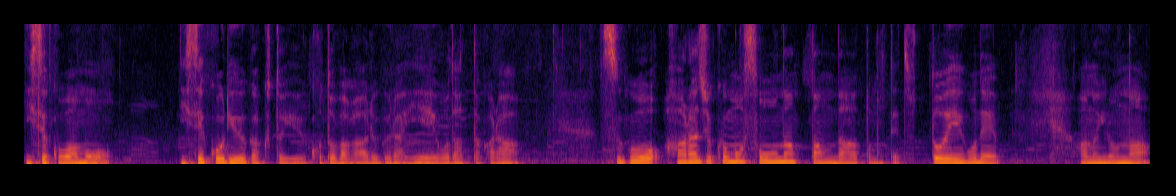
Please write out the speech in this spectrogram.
ニセコはもうニセコ留学という言葉があるぐらい英語だったからすごい原宿もそうなったんだと思ってずっと英語であのいろんな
